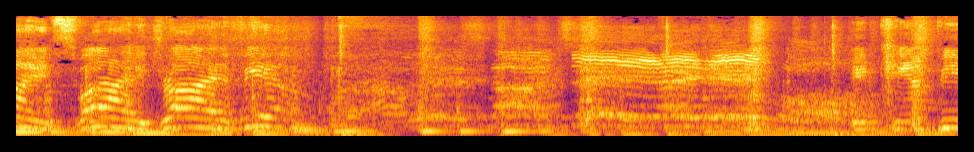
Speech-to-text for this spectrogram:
Eins, zwei, drei, vier. It can't be.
